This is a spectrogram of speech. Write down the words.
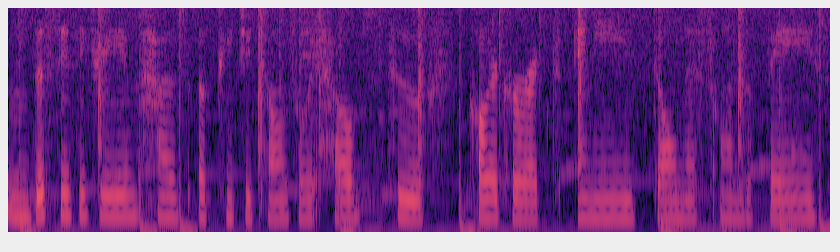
Mm, this CC cream has a peachy tone so it helps to color correct any dullness on the face.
